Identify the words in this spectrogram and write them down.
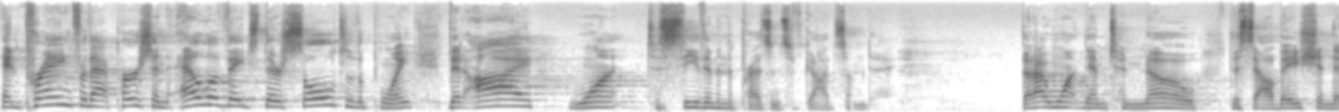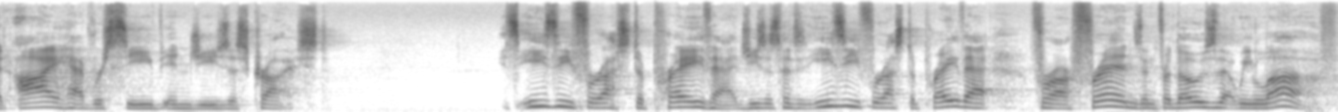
And praying for that person elevates their soul to the point that I want to see them in the presence of God someday. That I want them to know the salvation that I have received in Jesus Christ. It's easy for us to pray that. Jesus says it's easy for us to pray that for our friends and for those that we love.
